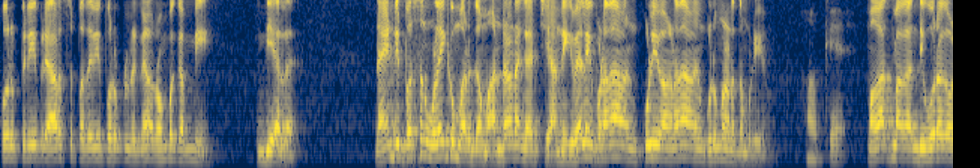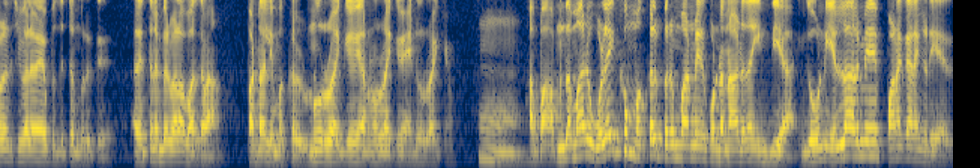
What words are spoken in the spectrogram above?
பொறுப்பு பெரிய பெரிய அரசு பதவி பொறுப்பில் இருக்கவன் ரொம்ப கம்மி இந்தியாவில் நைன்டி பர்சன்ட் உழைக்கும் வர்க்கம் அன்றாடங்காட்சி அன்னைக்கு வேலைக்கு போனால் தான் அவன் கூலி வாங்கினா தான் அவன் குடும்பம் நடத்த முடியும். ஓகே. மகாத்மா காந்தி ஊரக வளர்ச்சி வேலைவாய்ப்பு திட்டம் இருக்கு. அது எத்தனை பேர் வேலை பார்க்குறான்? பட்டாளி மக்கள் நூறுரூவாய்க்கும் இரநூறுவாய்க்கும் ஐநூறுரூவாய்க்கும். அப்ப அந்த மாதிரி உழைக்கும் மக்கள் பெரும்பான்மை கொண்ட நாடு தான் இந்தியா. இங்க ஒண்ணு எல்லாருமே பணக்காரன் கிடையாது.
